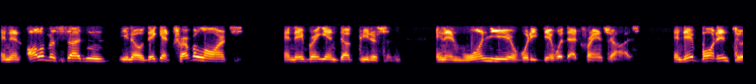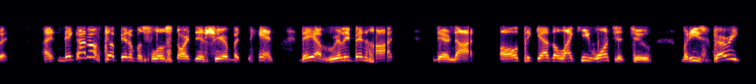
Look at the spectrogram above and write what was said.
And then all of a sudden, you know, they get Trevor Lawrence and they bring in Doug Pederson. And in one year, what he did with that franchise. And they've bought into it. I, they got off to a bit of a slow start this year, but man, they have really been hot. They're not altogether like he wants it to, but he's very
